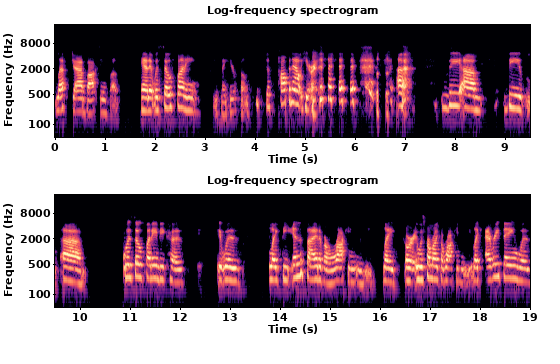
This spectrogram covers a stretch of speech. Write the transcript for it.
Left Jab Boxing Club. And it was so funny geez, my earphones keep just popping out here. uh, the um, the uh, was so funny because it was like the inside of a Rocky movie, like, or it was from like a Rocky movie. Like everything was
